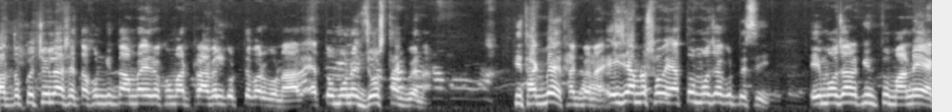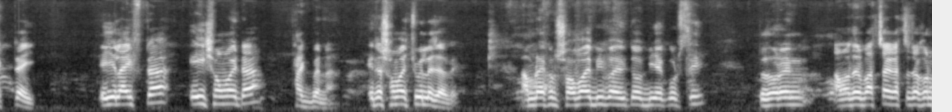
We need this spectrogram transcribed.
বার্ধক্য চলে আসে তখন কিন্তু আমরা এরকম আর ট্রাভেল করতে পারব না। আর এত মনে জোশ থাকবে না। কি থাকবে? থাকবে না। এই যে আমরা সবাই এত মজা করতেছি। এই মজার কিন্তু মানে একটাই, এই লাইফটা এই সময়টা থাকবে না, এটা সময় চলে যাবে। আমরা এখন সবাই বিবাহিত, বিয়ে করছি, তো ধরেন আমাদের বাচ্চা কাচ্চা যখন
